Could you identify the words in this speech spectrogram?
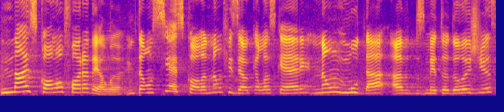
na escola ou fora dela. Então, se a escola não fizer o que elas querem, não mudar as metodologias,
